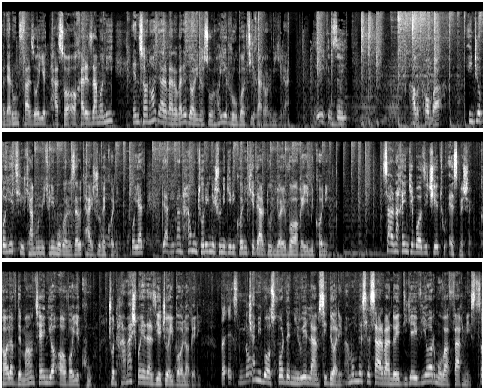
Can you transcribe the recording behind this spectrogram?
و در اون فضای پسا آخر زمانی انسان ها در برابر دایناسورهای رباتی قرار می‌گیرن. اینجا با یه تیرکمون می‌تونی مبارزه رو تجربه کنی باید دقیقا همونطوری نشونی گیری کنی که در دنیای واقعی می‌کنی. سرنخ این که بازی چیه تو اسمشه. Call of the Mountain یا آوای کوه چون همش باید از یه جایی بالا بری. کمی بازخورد نیروی لمسی داریم اما مثل سربندهای دیگه ویار موفق نیست.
